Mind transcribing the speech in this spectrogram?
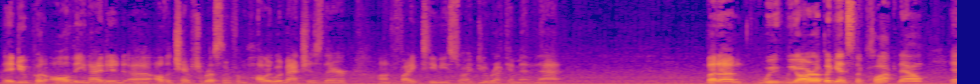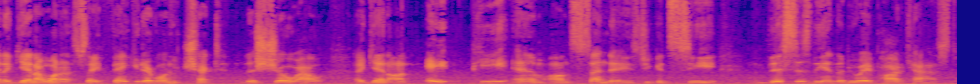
They do put all the United, uh, all the Championship Wrestling from Hollywood matches there on FITE TV, so I do recommend that. But um, we, we are up against the clock now, and again, I want to say thank you to everyone who checked this show out. Again, on 8 p.m. on Sundays, you could see this is the NWA podcast.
